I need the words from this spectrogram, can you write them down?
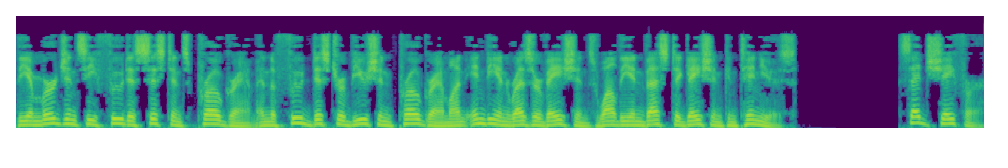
the Emergency Food Assistance Program and the Food Distribution Program on Indian reservations while the investigation continues," said Schafer.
